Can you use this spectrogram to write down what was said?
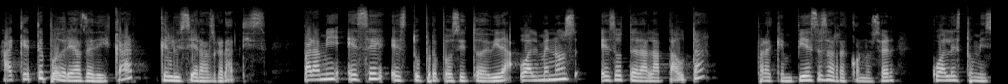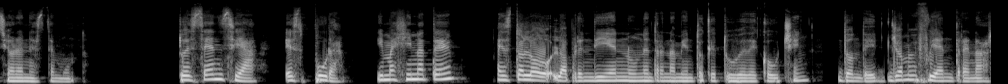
¿a qué te podrías dedicar que lo hicieras gratis? Para mí ese es tu propósito de vida o al menos eso te da la pauta para que empieces a reconocer cuál es tu misión en este mundo. Tu esencia es pura. Imagínate, esto lo, lo aprendí en un entrenamiento que tuve de coaching, donde yo me fui a entrenar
